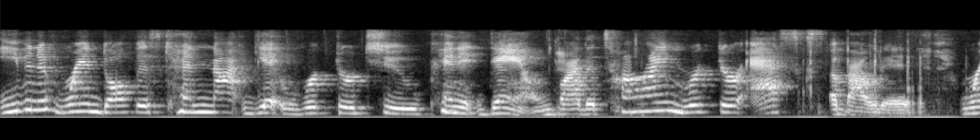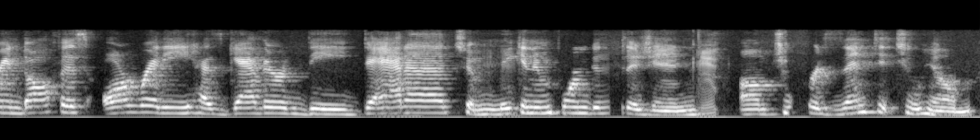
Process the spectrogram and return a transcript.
even if Randolphus cannot get Richter to pin it down, by the time Richter asks about it, Randolphus already has gathered the data to make an informed decision yep. um, to present it to him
